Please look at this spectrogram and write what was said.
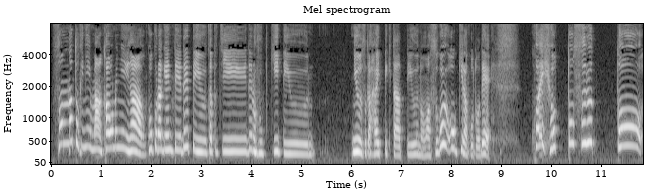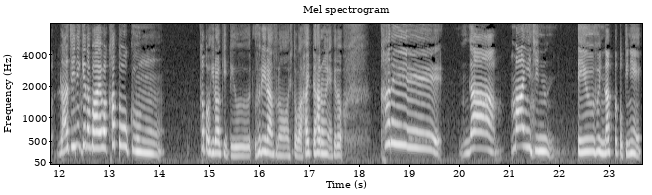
そんな時にまあ薫兄が小倉限定でっていう形での復帰っていうニュースが入ってきたっていうのはすごい大きなことでこれひょっとするとラジニケの場合は加藤君加藤弘明っていうフリーランスの人が入ってはるんやけど彼が万一っていう風になった時に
